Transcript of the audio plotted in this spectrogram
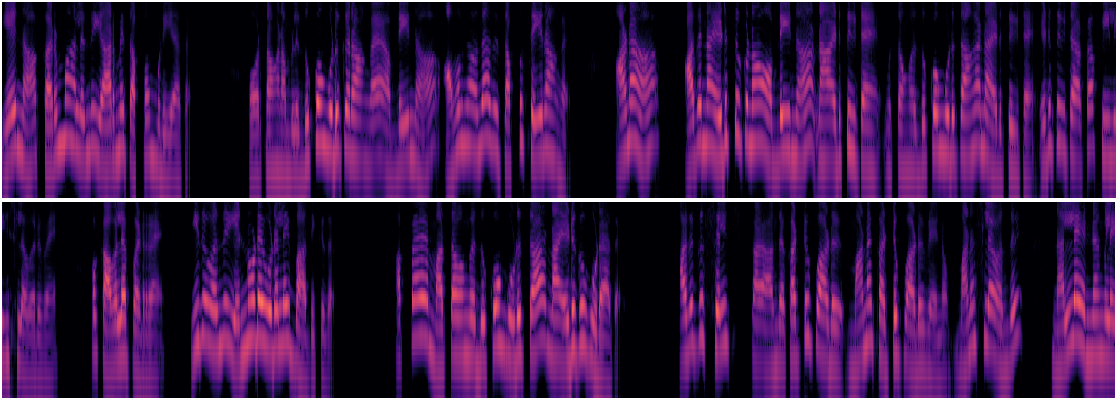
ஏன்னா கர்மாலேருந்து யாருமே தப்ப முடியாது. ஒருத்தவங்க நம்மளுக்கு துக்கம் கொடுக்குறாங்க அப்படின்னா அவங்க வந்து அது தப்பு செய்கிறாங்க ஆனால் அதை நான் எடுத்துக்கணும் அப்படின்னா நான் எடுத்துக்கிட்டேன். ஒருத்தவங்க துக்கம் கொடுத்தாங்க நான் எடுத்துக்கிட்டேன். எடுத்துக்கிட்டாக்கா ஃபீலிங்ஸில் வருவேன். அப்போ கவலைப்படுறேன். இது வந்து என்னோட உடலை பாதிக்குது. அப்போ மற்றவங்க துக்கம் கொடுத்தா நான் எடுக்கக்கூடாது. அதுக்கு செல்ஃப் க அந்த கட்டுப்பாடு மன கட்டுப்பாடு வேணும். மனசில் வந்து நல்ல எண்ணங்களை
